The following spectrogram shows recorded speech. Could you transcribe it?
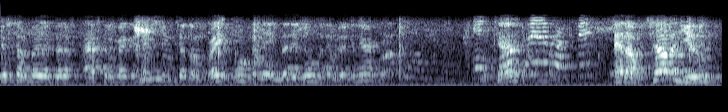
you're celebrating a bit of African American history because a great woman named Lydia Newman invented the hairbrush. Okay. open for fish. And I'm telling you,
